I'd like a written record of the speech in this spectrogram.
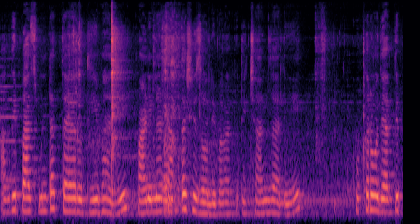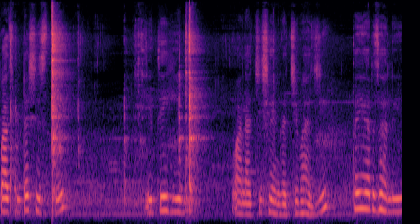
अगदी पाच मिनटात तयार होती ही भाजी. पाणी न टाकता शिजवली. बघा किती छान झाली आहे. कुकरमध्ये अगदी पाच मिनटात शिजते. इथे ही वालाची शेंगाची भाजी तयार झाली.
